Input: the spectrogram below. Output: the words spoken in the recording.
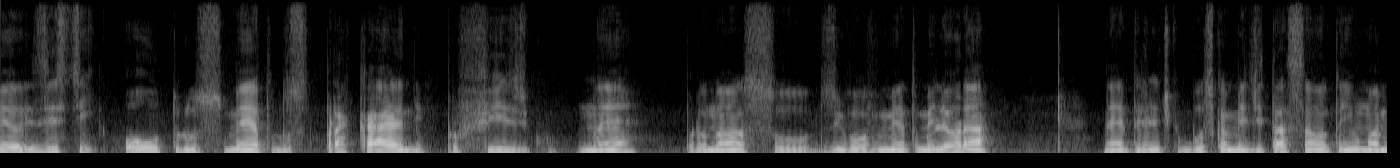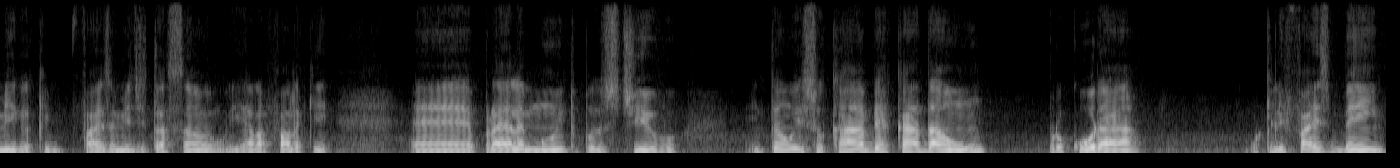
meu, existem outros métodos para a carne, para o físico, né? Para o nosso desenvolvimento melhorar. Né? Tem gente que busca meditação. Eu tenho uma amiga que faz a meditação e ela fala que é, para ela é muito positivo. Então isso cabe a cada um procurar o que lhe faz bem.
